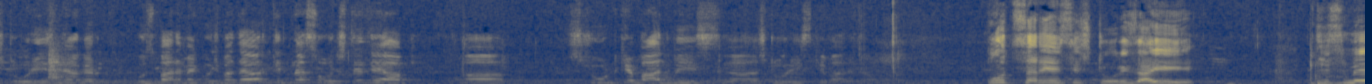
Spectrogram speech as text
स्टोरीज ने? अगर उस बारे में कुछ बताया और कितना सोचते थे आप शूट के बाद भी इस स्टोरीज के बारे में? बहुत सारी ऐसी स्टोरीज आई जिसमें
